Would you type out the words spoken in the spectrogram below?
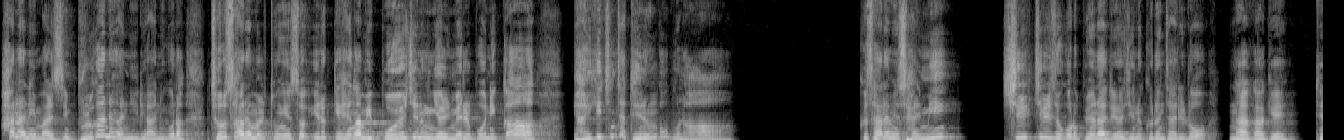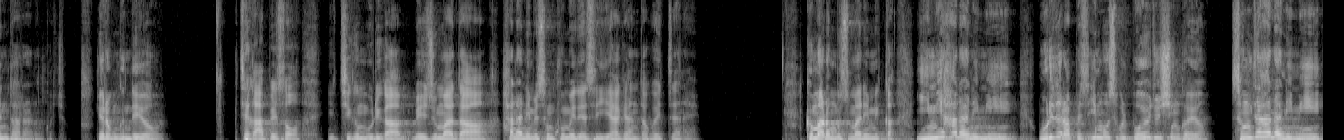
하나님 말씀이 불가능한 일이 아니구나. 저 사람을 통해서 이렇게 행함이 보여지는 열매를 보니까 야 이게 진짜 되는 거구나. 그 사람의 삶이 실질적으로 변화되어지는 그런 자리로 나가게 된다라는 거죠. 여러분 근데요. 제가 앞에서 지금 우리가 매주마다 하나님의 성품에 대해서 이야기한다고 했잖아요. 그 말은 무슨 말입니까? 이미 하나님이 우리들 앞에서 이 모습을 보여주신 거예요. 성자 하나님이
